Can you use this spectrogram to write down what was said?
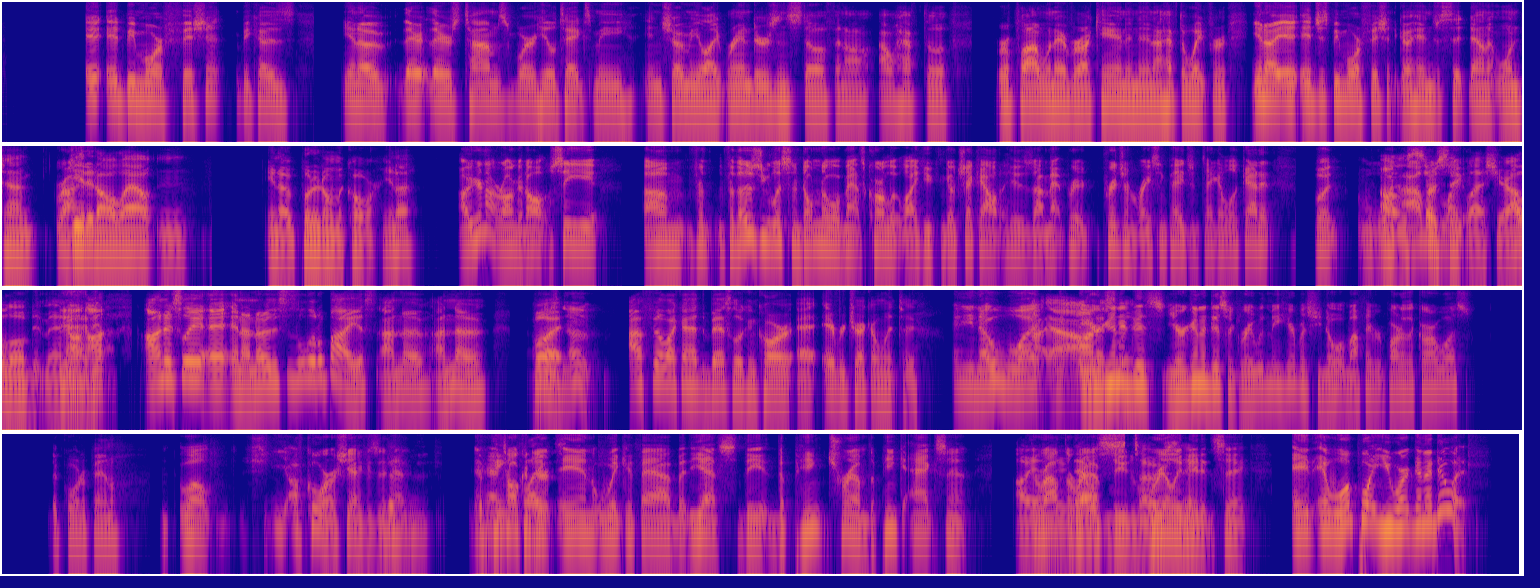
it, it'd be more efficient because you know there there's times where he'll text me and show me like renders and stuff, and I'll I'll have to reply whenever I can, and then I have to wait for you know it, it'd just be more efficient to go ahead and just sit down at one time, right. get it all out, and you know put it on the car. You know. Oh, you're not wrong at all. See, um, for for those of you listening don't know what Matt's car looked like, you can go check out his uh, Matt Pri- Pridgeon racing page and take a look at it. But what Oh, it was I so sick like, last year. I loved it, man. Yeah, I- it- I- honestly, and, and I know this is a little biased. I know, I know. but- dope. I feel like I had the best looking car at every track I went to. And you know what? I- I- you're gonna honestly. dis- you're gonna disagree with me here, but you know what my favorite part of the car was? The quarter panel, Well, of course, yeah, because it the, had the it had pink talking dirt plates. and wicked fab. But yes, the the pink trim, the pink accent oh, yeah, throughout dude, the that wrap, dude, so really sick. made it sick. And at one point, you weren't gonna do it.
